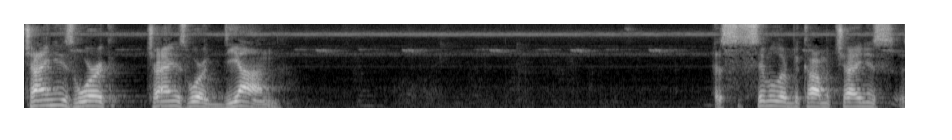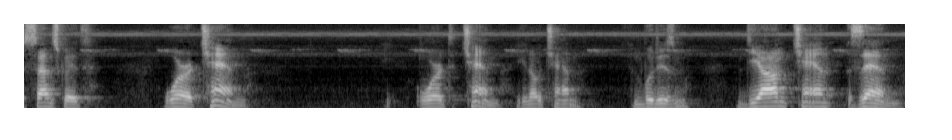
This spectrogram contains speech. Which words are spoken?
Chinese word Chinese word Dian a similar become Chinese Sanskrit word Chen. Word Chen, you know Chen in Buddhism. Dian, Chen, Zen.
